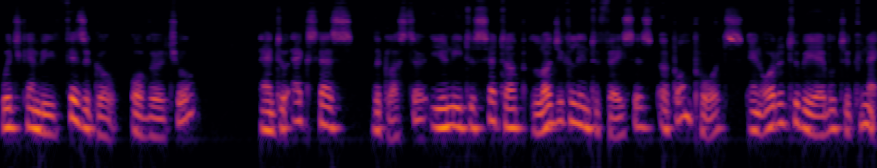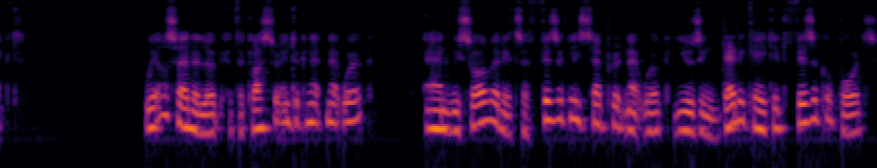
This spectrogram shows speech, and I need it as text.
which can be physical or virtual, and to access the cluster you need to set up logical interfaces upon ports in order to be able to connect. We also had a look at the cluster interconnect network, and we saw that it's a physically separate network using dedicated physical ports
